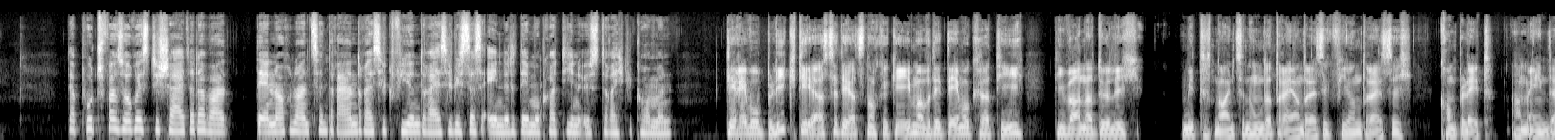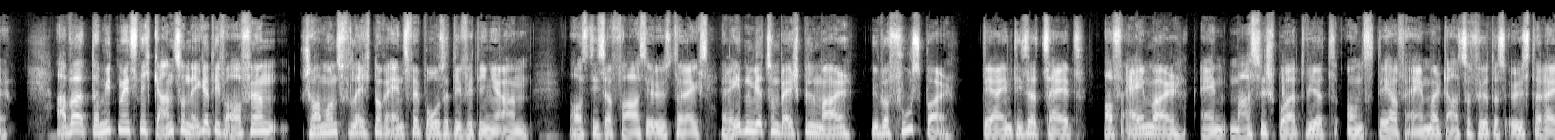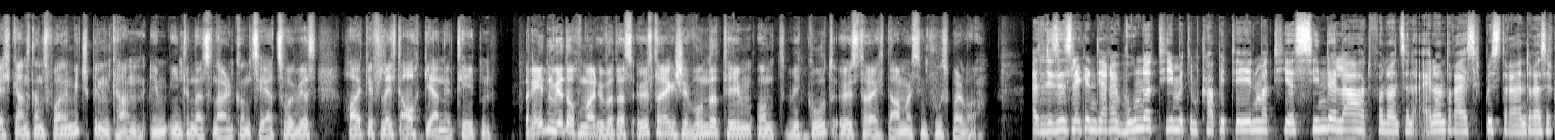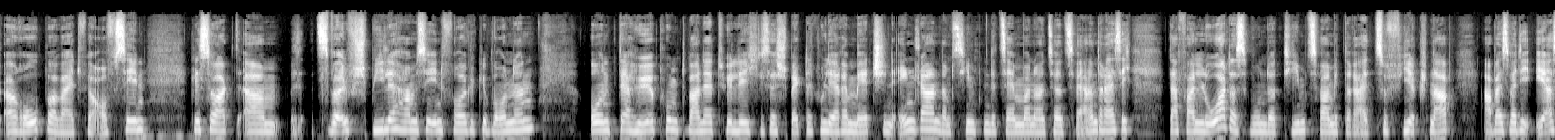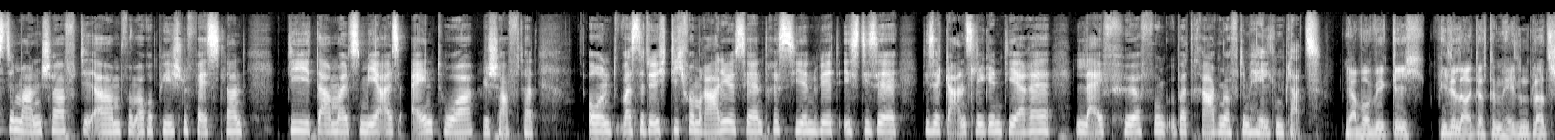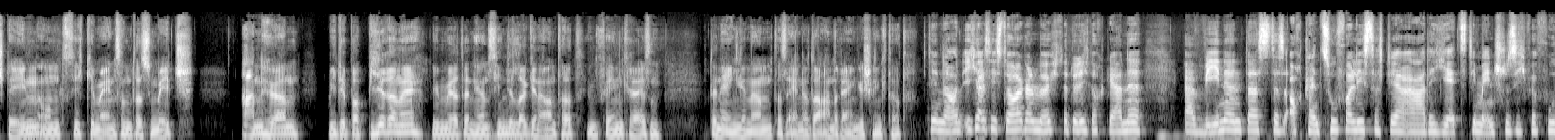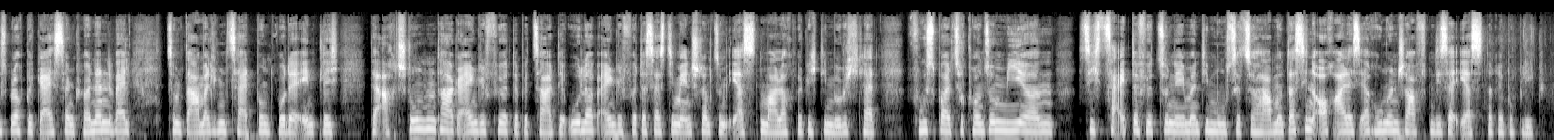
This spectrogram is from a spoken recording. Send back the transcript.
Der Putschversuch ist gescheitert, aber dennoch 1933, 34 ist das Ende der Demokratie in Österreich gekommen. Die Republik, die erste, die hat es noch gegeben, aber die Demokratie, die war natürlich mit 1933, 34 komplett am Ende. Aber damit wir jetzt nicht ganz so negativ aufhören, schauen wir uns vielleicht noch ein, zwei positive Dinge an aus dieser Phase Österreichs. Reden wir zum Beispiel mal über Fußball, der in dieser Zeit auf einmal ein Massensport wird und der auf einmal dazu führt, dass Österreich ganz, ganz vorne mitspielen kann im internationalen Konzert, so wie wir es heute vielleicht auch gerne täten. Reden wir doch mal über das österreichische Wunderteam und wie gut Österreich damals im Fußball war. Also dieses legendäre Wunderteam mit dem Kapitän Matthias Sindelar hat von 1931 bis 1933 europaweit für Aufsehen gesorgt. Ähm, zwölf Spiele haben sie in Folge gewonnen. Und der Höhepunkt war natürlich dieses spektakuläre Match in England am 7. Dezember 1932. Da verlor das Wunderteam zwar mit 3 zu 4 knapp, aber es war die erste Mannschaft ähm, vom europäischen Festland, die damals mehr als ein Tor geschafft hat. Und was natürlich dich vom Radio sehr interessieren wird, ist diese, diese ganz legendäre Live-Hörfunk-Übertragung auf dem Heldenplatz. Ja, wo wirklich viele Leute auf dem Heldenplatz stehen und sich gemeinsam das Match anhören, wie der Papiererne, wie mir den Herrn Sindeler genannt hat, im Fankreisen den Engländern das eine oder andere eingeschenkt hat. Genau, und ich als Historiker möchte natürlich noch gerne erwähnen, dass das auch kein Zufall ist, dass gerade jetzt die Menschen sich für Fußball auch begeistern können, weil zum damaligen Zeitpunkt wurde endlich der Acht-Stunden-Tag eingeführt, der bezahlte Urlaub eingeführt. Das heißt, die Menschen haben zum ersten Mal auch wirklich die Möglichkeit, Fußball zu konsumieren, sich Zeit dafür zu nehmen, die Muße zu haben. Und das sind auch alles Errungenschaften dieser ersten Republik.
